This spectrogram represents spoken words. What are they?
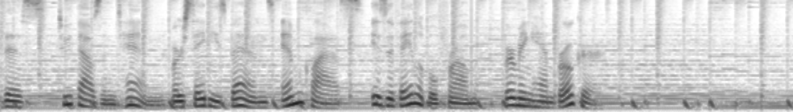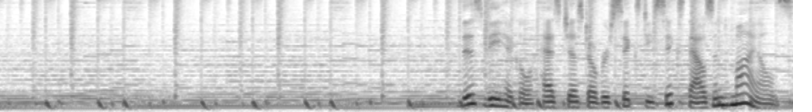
This 2010 Mercedes-Benz M-Class is available from Birmingham Broker. This vehicle has just over 66,000 miles.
